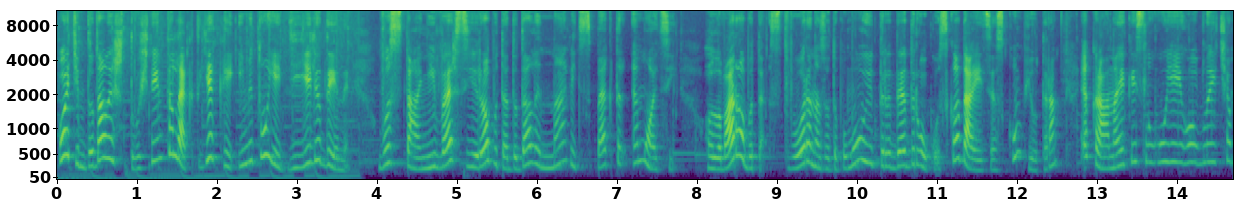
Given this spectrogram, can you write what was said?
Потім додали штучний інтелект, який імітує дії людини. В останній версії робота додали навіть спектр емоцій. Голова робота створена за допомогою 3D-друку, складається з комп'ютера, екрана, який слугує його обличчям,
